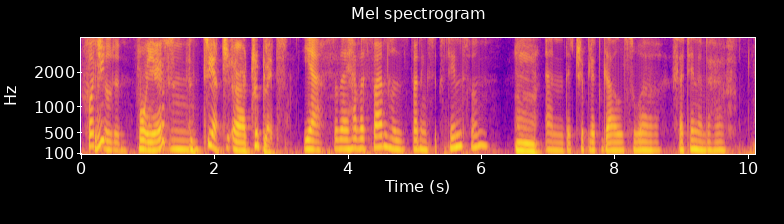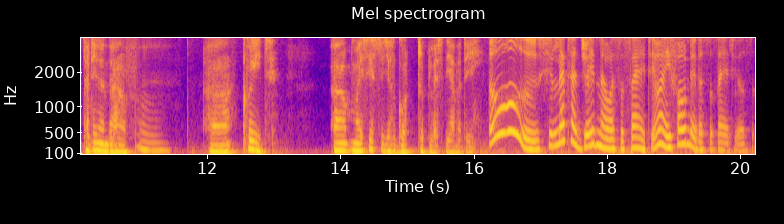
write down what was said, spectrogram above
For Three? children. four years Mm. and three are uh, triplets. Yeah. So they have a son who's turning 16 soon, Mm, and the triplet girls who are 13 and a half. 13 and a half. Mm. Uh, great. Uh, my sister just got triplets the other day. Oh, she let her join our society. Oh, I founded a society also.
